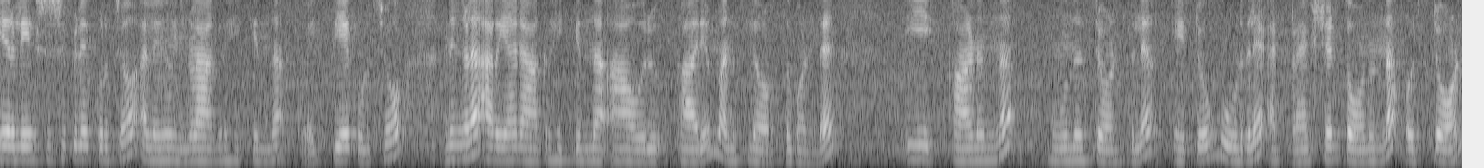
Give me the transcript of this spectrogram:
ഈ റിലേഷൻഷിപ്പിനെ കുറിച്ചോ അല്ലെങ്കിൽ നിങ്ങൾ ആഗ്രഹിക്കുന്ന വ്യക്തിയെക്കുറിച്ചോ നിങ്ങൾ അറിയാൻ ആഗ്രഹിക്കുന്ന ആ ഒരു കാര്യം മനസ്സിലോർത്തുകൊണ്ട് ഈ കാണുന്ന മൂന്ന് സ്റ്റോൺസിൽ ഏറ്റവും കൂടുതൽ അട്രാക്ഷൻ തോന്നുന്ന ഒരു സ്റ്റോൺ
